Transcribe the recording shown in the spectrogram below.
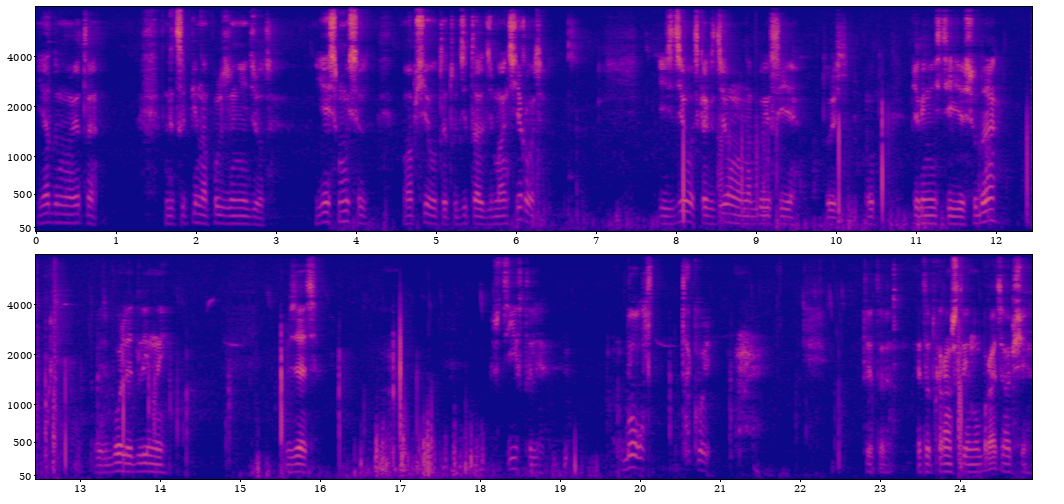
Я думаю, это для цепи на пользу не идет. Есть мысль вообще вот эту деталь демонтировать и сделать, как сделано на BSE. То есть вот перенести ее сюда, то есть более длинный взять штифт или болт такой. Вот это, этот кронштейн убрать вообще,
